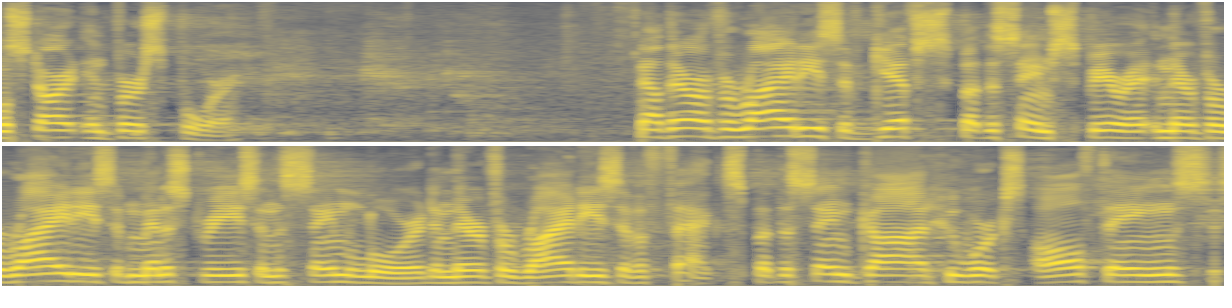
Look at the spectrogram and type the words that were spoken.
We'll start in verse 4. Now, there are varieties of gifts, but the same Spirit, and there are varieties of ministries, and the same Lord, and there are varieties of effects, but the same God who works all things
